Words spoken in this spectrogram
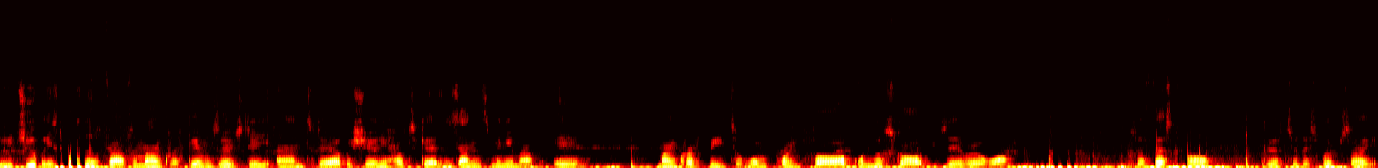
YouTube, it's Brother Far from Minecraft Gamers HD and today I'll be showing you how to get Zan's minimap in Minecraft Beta 1.4 underscore 01. So first of all, go to this website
